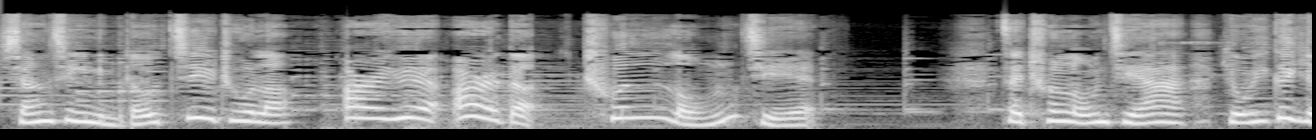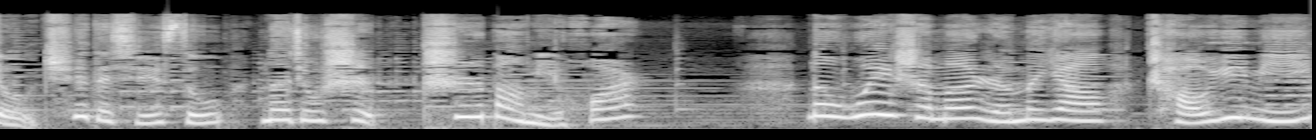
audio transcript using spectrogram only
相信你们都记住了二月二的春龙节。在春龙节啊，有一个有趣的习俗，那就是吃爆米花。那为什么人们要炒玉米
